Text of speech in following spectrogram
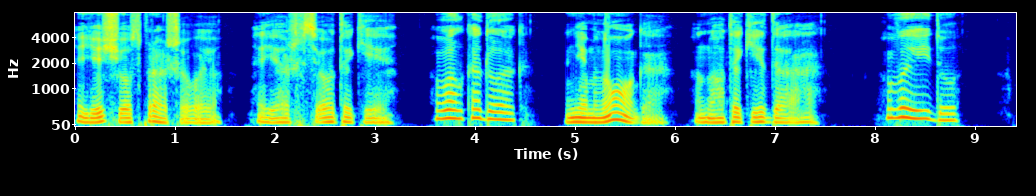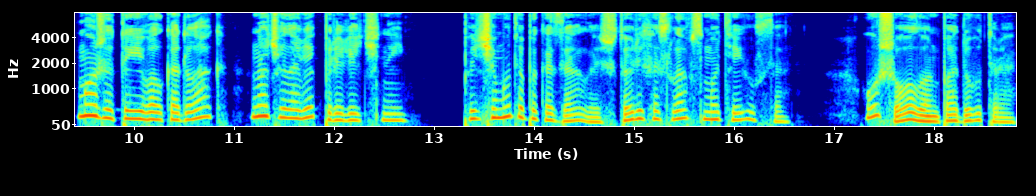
Еще спрашиваю. Я ж все-таки... Волкодлак. Немного, но таки да. Выйду. Может, ты и волкодлак, но человек приличный. Почему-то показалось, что Рихослав смутился. Ушел он под утро,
